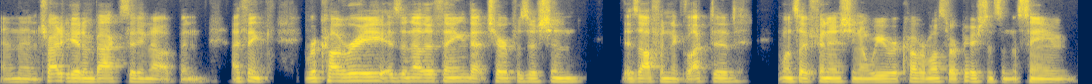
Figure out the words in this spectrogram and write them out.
And then try to get them back sitting up. And I think recovery is another thing that chair position is often neglected. Once I finish, you know, we recover most of our patients in the same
